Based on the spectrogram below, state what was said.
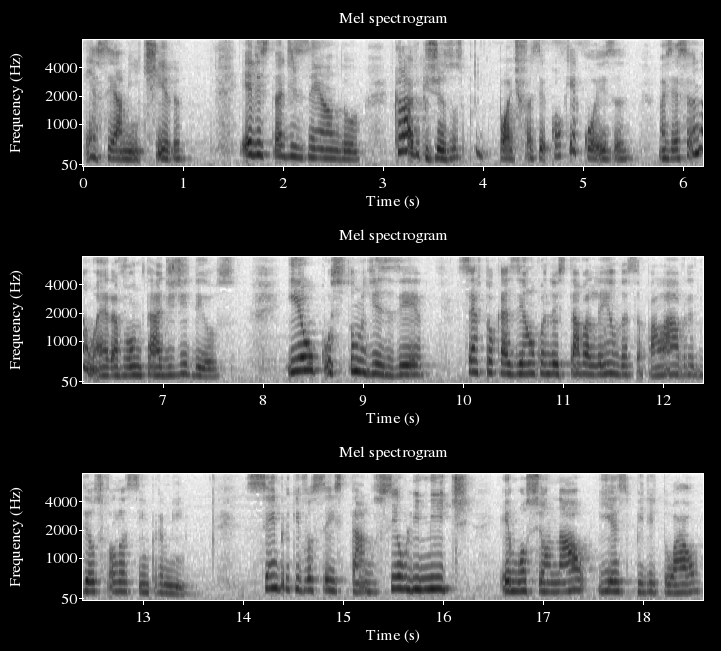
Essa é a mentira. Ele está dizendo, claro que Jesus pode fazer qualquer coisa, mas essa não era a vontade de Deus. E eu costumo dizer, certa ocasião, quando eu estava lendo essa palavra, Deus falou assim para mim: sempre que você está no seu limite emocional e espiritual,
